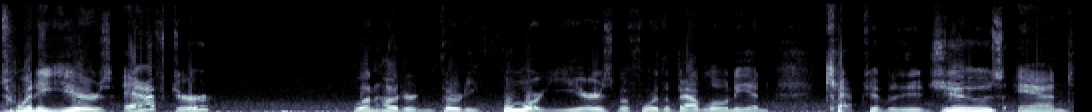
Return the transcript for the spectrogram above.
20 years after, 134 years before the Babylonian captivity of the Jews, and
